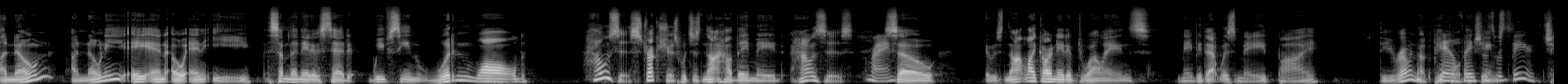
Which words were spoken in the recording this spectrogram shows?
Anone, Anone, A N O N E. Some of the natives said we've seen wooden walled houses, structures, which is not how they made houses. Right. So it was not like our native dwellings. Maybe that was made by the Roanoke people. Pale faces with beards.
